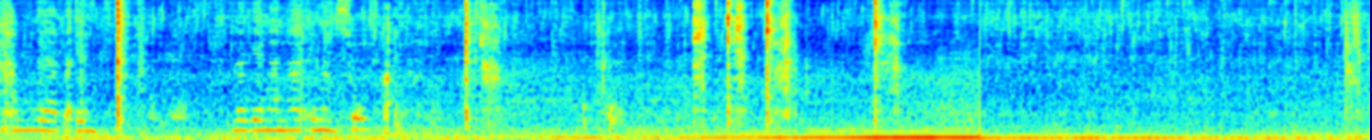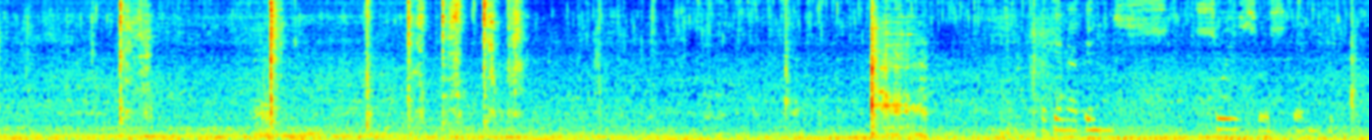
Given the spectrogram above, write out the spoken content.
na ano yata yun. Lagyan na natin ng suka. Lagyan natin ng soy sauce. konti.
